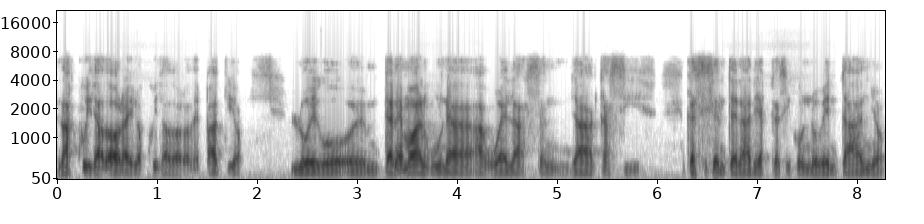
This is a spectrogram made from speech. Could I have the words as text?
las cuidadoras y los cuidadores de patio. Luego em, tenemos algunas abuelas ya casi, casi centenarias, casi con 90 años,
